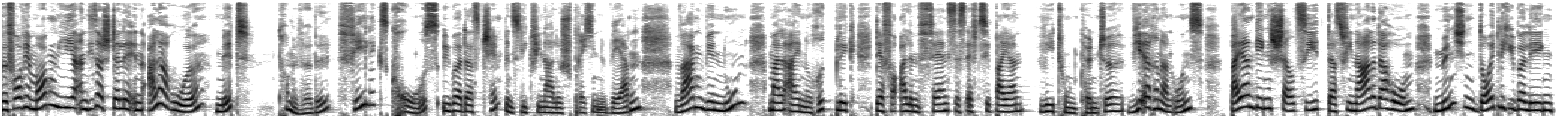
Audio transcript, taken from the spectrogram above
Bevor wir morgen hier an dieser Stelle in aller Ruhe mit Trommelwirbel, Felix Groß über das Champions League Finale sprechen werden, wagen wir nun mal einen Rückblick, der vor allem Fans des FC Bayern wehtun könnte. Wir erinnern uns, Bayern gegen Chelsea, das Finale da home, München deutlich überlegen,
